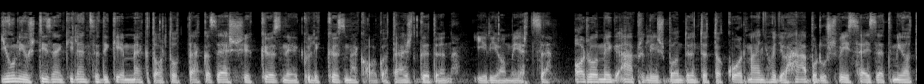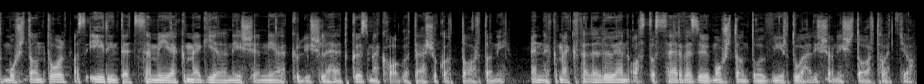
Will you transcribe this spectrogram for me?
Június 19-én megtartották az első köznélküli közmeghallgatást Gödön, írja a mérce. Arról még áprilisban döntött a kormány, hogy a háborús vészhelyzet miatt mostantól az érintett személyek megjelenése nélkül is lehet közmeghallgatásokat tartani. Ennek megfelelően azt a szervező mostantól virtuálisan is tarthatja.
